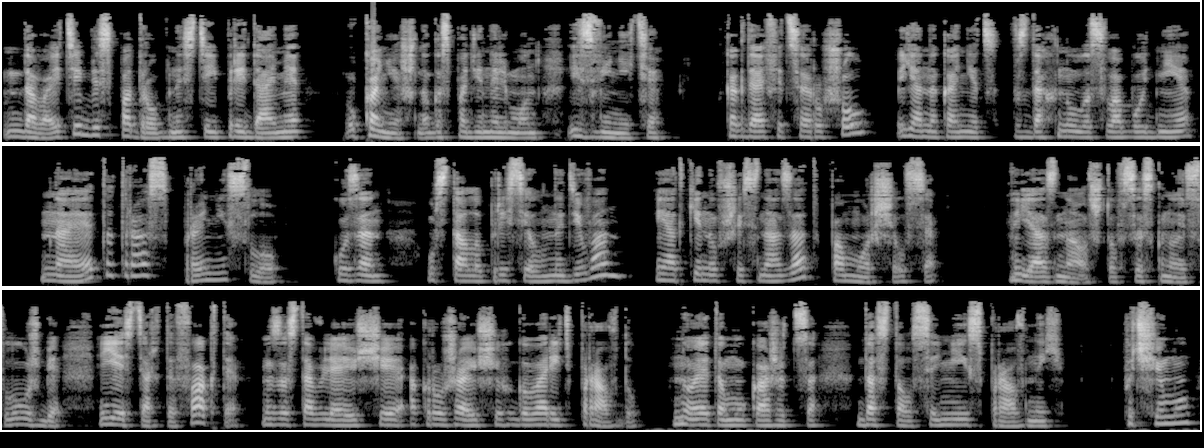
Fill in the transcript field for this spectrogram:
«Давайте без подробностей при даме». «Конечно, господин Эльмон, извините». Когда офицер ушел, я, наконец, вздохнула свободнее. На этот раз пронесло. Кузен устало присел на диван и, откинувшись назад, поморщился. Я знал, что в сыскной службе есть артефакты, заставляющие окружающих говорить правду, но этому, кажется, достался неисправный. Почему?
